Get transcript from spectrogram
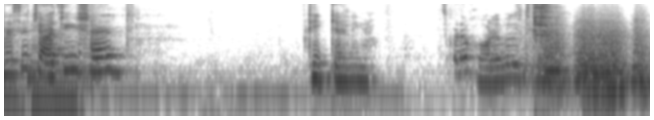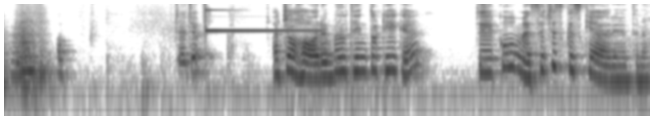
वैसे चाची शायद ठीक कह रही है। हॉरिबल थी अब चाचा अच्छा हॉरिबल थिंग तो ठीक है। तेरे को मैसेजेस किसके आ रहे हैं इतना?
